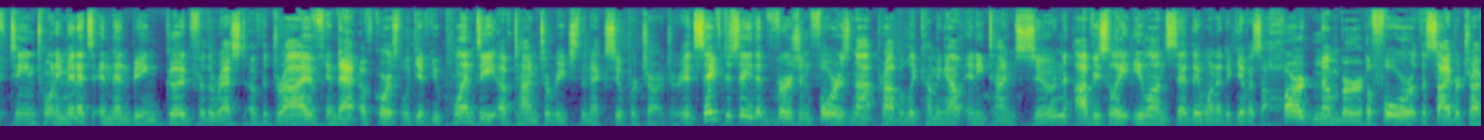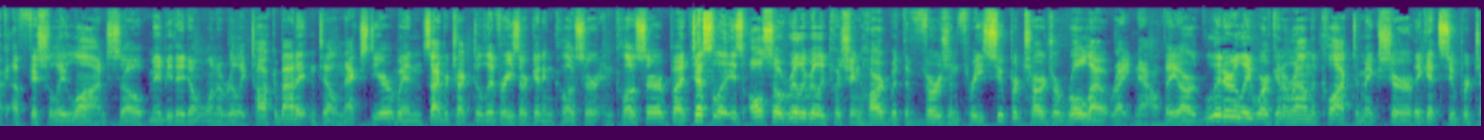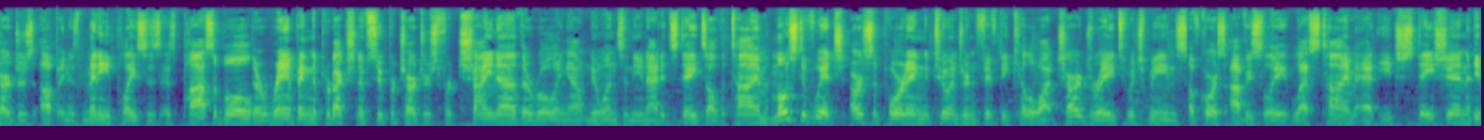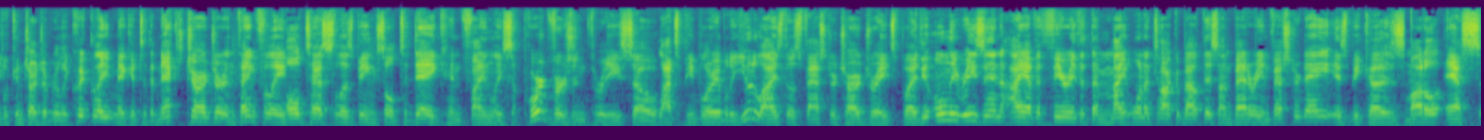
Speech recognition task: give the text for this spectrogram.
15, 20 minutes, and then being good for the rest of the drive. And that, of course, will give you plenty of time to reach the next supercharger. It's safe to say that version 4 is not probably coming out anytime soon. Obviously, Elon said they wanted to give us a hard number before the Cybertruck officially launched, so maybe they don't want to really talk about it until next year when Cybertruck deliveries are getting closer and closer. But Tesla is also really, really pushing hard with the version 3 supercharger rollout right now. They are literally working around the clock to make sure they get superchargers superchargers up in as many places as possible. They're ramping the production of superchargers for China. They're rolling out new ones in the United States all the time, most of which are supporting 250 kilowatt charge rates, which means, of course, obviously less time at each station. People can charge up really quickly, make it to the next charger, and thankfully, all Teslas being sold today can finally support version 3, so lots of people are able to utilize those faster charge rates, but the only reason I have a theory that they might want to talk about this on Battery Investor Day is because Model S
